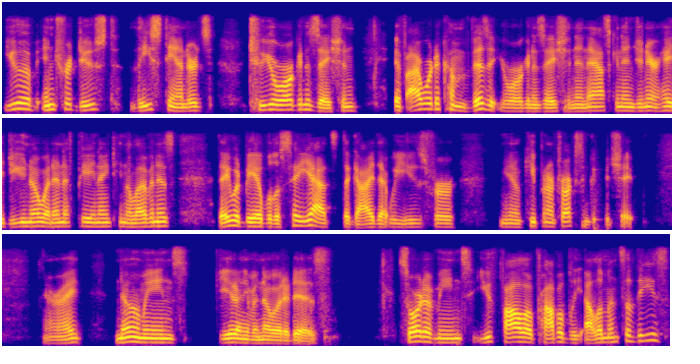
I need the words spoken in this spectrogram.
you have introduced these standards to your organization. If I were to come visit your organization and ask an engineer, hey, do you know what NFPA 1911 is? They would be able to say, yeah, it's the guide that we use for, you know, keeping our trucks in good shape. All right. No means you don't even know what it is. Sort of means you follow probably elements of these,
